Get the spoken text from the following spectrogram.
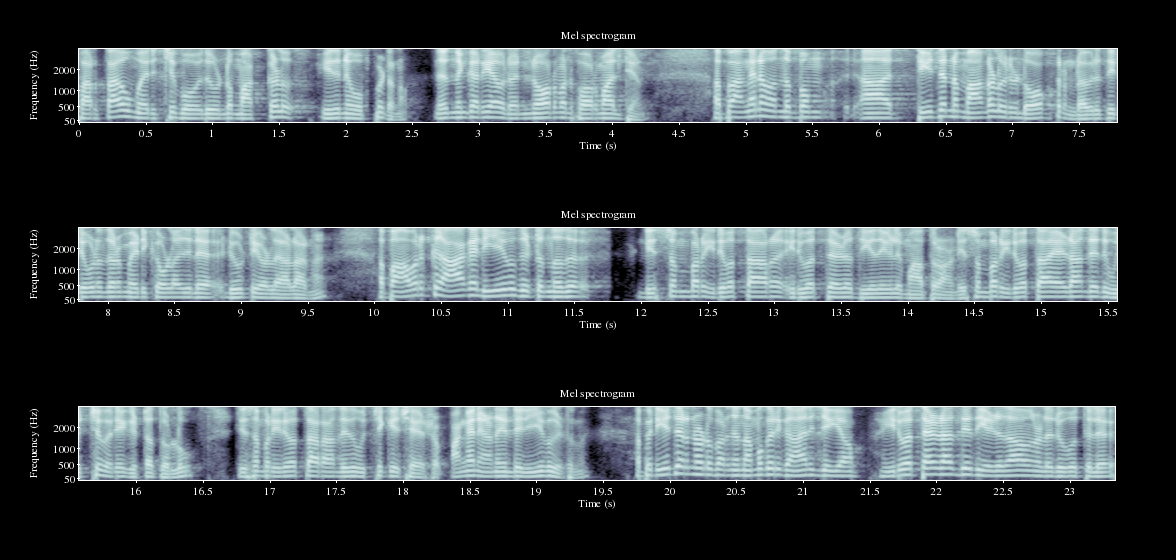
ഭർത്താവ് മരിച്ചു പോയതുകൊണ്ട് മക്കൾ ഇതിനെ ഒപ്പിടണം. ഇത് നിങ്ങൾക്കറിയാമല്ലോ നോർമൽ ഫോർമാലിറ്റിയാണ് അപ്പോൾ അങ്ങനെ വന്നപ്പം ആ ടീച്ചറിന്റെ മകൾ ഒരു ഡോക്ടറുണ്ട് അവർ തിരുവനന്തപുരം മെഡിക്കൽ കോളേജിൽ ഡ്യൂട്ടിയുള്ള ആളാണ്. അപ്പോൾ അവർക്ക് ആകെ ലീവ് കിട്ടുന്നത് ഡിസംബർ ഇരുപത്താറ് ഇരുപത്തേഴ് തീയതികളിൽ മാത്രമാണ്. ഡിസംബർ ഇരുപത്തേഴാം തീയതി ഉച്ച വരെ കിട്ടത്തുള്ളൂ. ഡിസംബർ ഇരുപത്താറാം തീയതി ഉച്ചയ്ക്ക് ശേഷം. അങ്ങനെയാണ് ഇതിന്റെ ലീവ് കിട്ടുന്നത്. അപ്പോൾ ടീച്ചറിനോട് പറഞ്ഞു നമുക്കൊരു കാര്യം ചെയ്യാം. ഇരുപത്തേഴാം തീയതി എഴുതാമെന്നുള്ള രൂപത്തിൽ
